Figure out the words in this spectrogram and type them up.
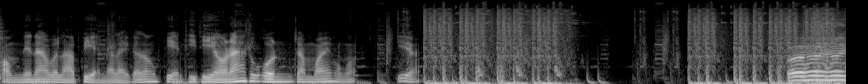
คอมเนี่ยนะ เวลาเปลี่ยนอะไรก็ต้องเปลี่ยนทีเดียวนะ ทุกคนจำไว้ผมว่าเฮีย เฮ้ยเฮ้ยเฮ้ย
